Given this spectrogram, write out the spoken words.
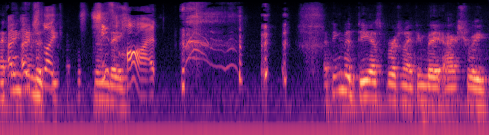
I I, think I was the like, she's they, hot. I think in the DS version, I think they actually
